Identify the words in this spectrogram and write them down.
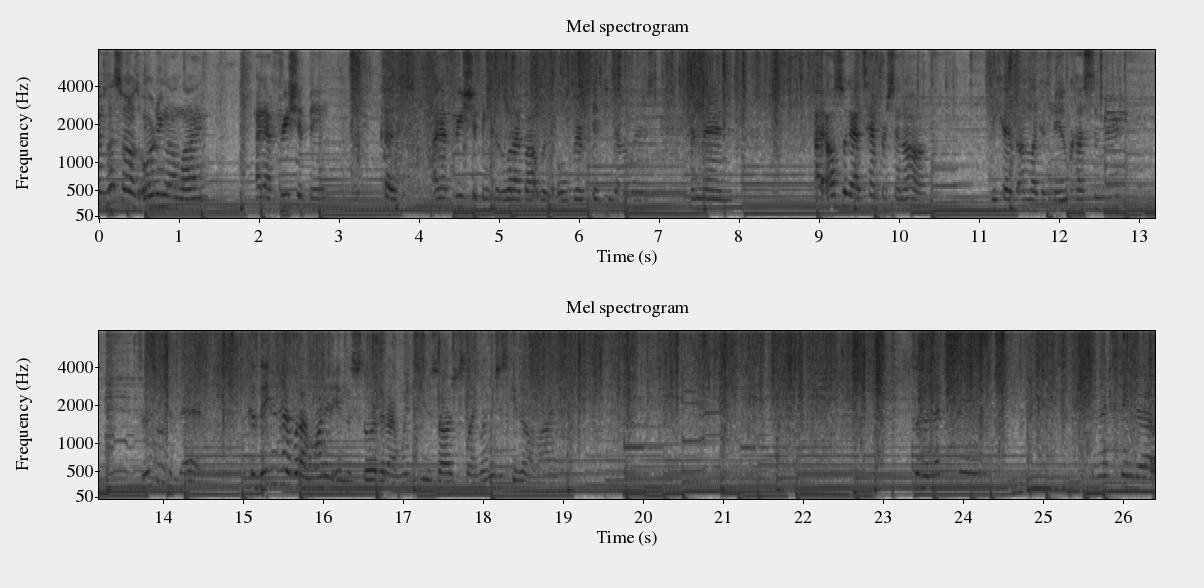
And plus when I was ordering online, I got free shipping because I got free shipping because what I bought was over $50. And then I also got 10% off because I'm like a new customer. So this wasn't bad. Because they didn't have what I wanted in the store that I went to, so I was just like, let me just get it online. So the next thing next thing that I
